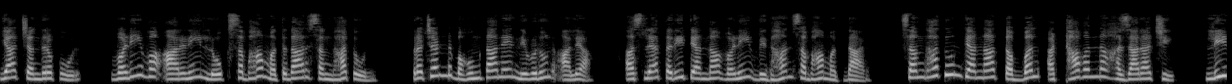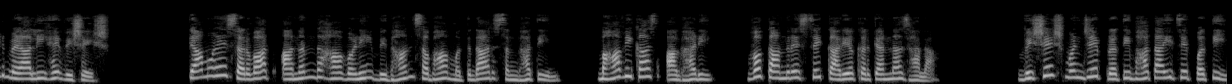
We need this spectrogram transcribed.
या चंद्रपूर वणी व आर्णी लोकसभा मतदारसंघातून प्रचंड बहुमताने निवडून आल्या असल्या तरी त्यांना वणी विधानसभा मतदार संघातून त्यांना तब्बल अठ्ठावन्न हजाराची लीड मिळाली हे विशेष. त्यामुळे सर्वात आनंद हा वणी विधानसभा मतदारसंघातील महाविकास आघाडी व काँग्रेसचे कार्यकर्त्यांना झाला. विशेष म्हणजे प्रतिभाताईचे पती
